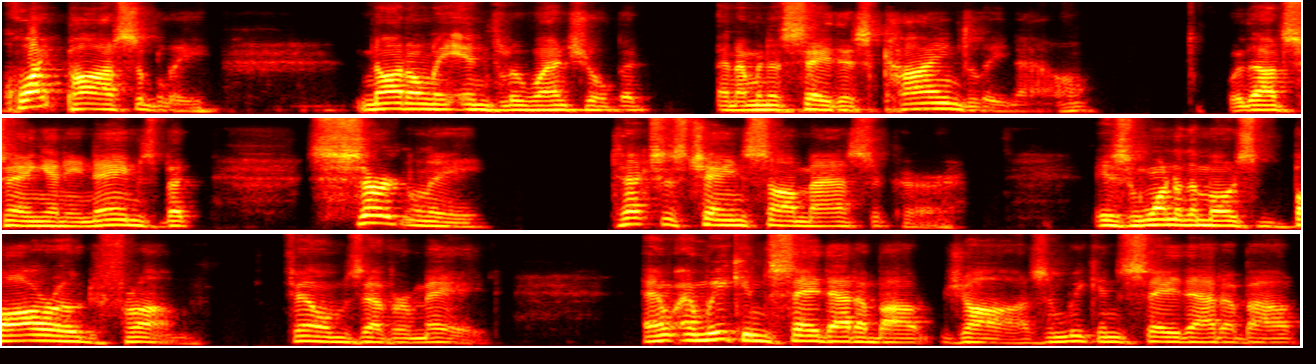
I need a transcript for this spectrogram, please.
quite possibly not only influential, but, and I'm going to say this kindly now without saying any names, but certainly Texas Chainsaw Massacre is one of the most borrowed from films ever made. And, and we can say that about Jaws, and we can say that about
